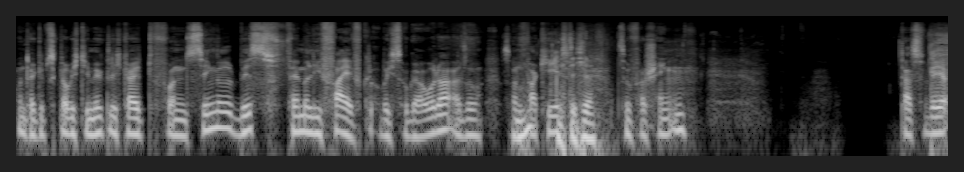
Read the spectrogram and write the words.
Und da gibt's glaube ich, die Möglichkeit von Single bis Family 5, glaube ich sogar, oder? Also so ein Mhm, Paket Richtig, ja. zu verschenken. Das wär,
